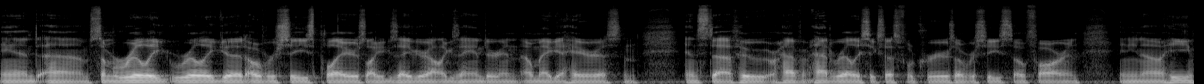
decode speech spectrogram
and um, some really, really good overseas players like Xavier Alexander and Omega Harris. And, and stuff who have had really successful careers overseas so far. And, and you know, he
